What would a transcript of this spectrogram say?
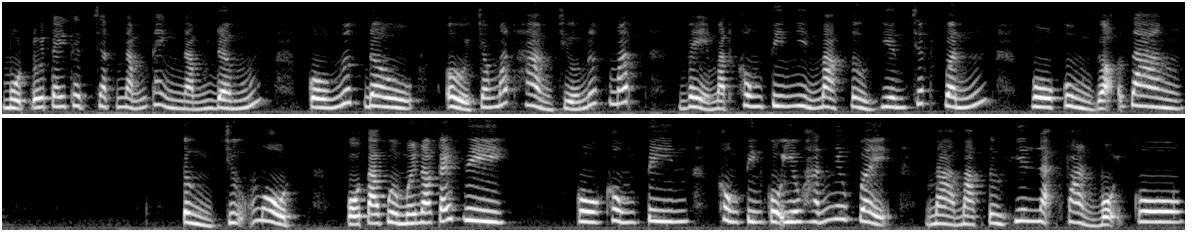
một đôi tay thật chặt nắm thành nắm đấm. Cô ngước đầu, ở trong mắt hàm chứa nước mắt, vẻ mặt không tin nhìn Mạc Tử Hiên chất vấn, vô cùng rõ ràng. Từng chữ một Cô ta vừa mới nói cái gì? Cô không tin, không tin cô yêu hắn như vậy, mà Mạc Tử Hiên lại phản bội cô.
